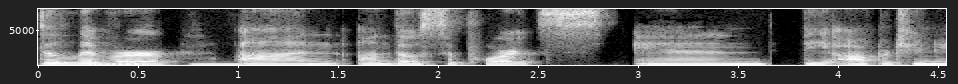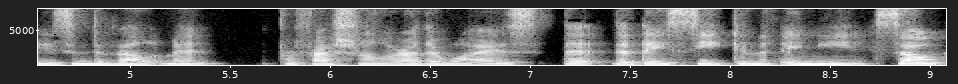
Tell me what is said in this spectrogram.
deliver mm-hmm. on, on those supports and the opportunities and development, professional or otherwise, that, that they seek and that they need. So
